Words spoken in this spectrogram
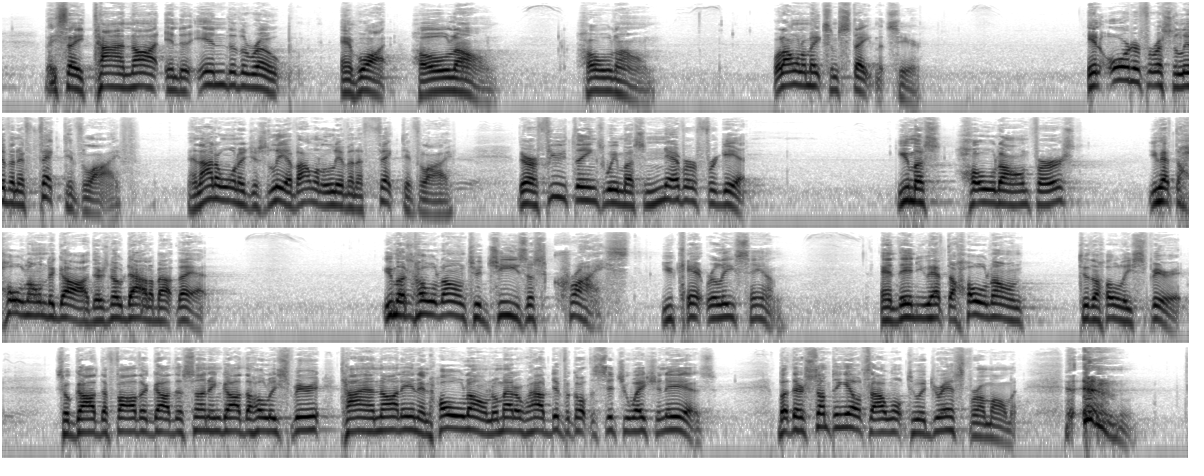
They say, tie a knot in the end of the rope and what? Hold on. Hold on. Well, I want to make some statements here. In order for us to live an effective life, and I don't want to just live, I want to live an effective life, there are a few things we must never forget. You must hold on first. You have to hold on to God. There's no doubt about that. You must hold on to Jesus Christ. You can't release Him. And then you have to hold on to the Holy Spirit. So, God the Father, God the Son, and God the Holy Spirit, tie a knot in and hold on no matter how difficult the situation is. But there's something else I want to address for a moment.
